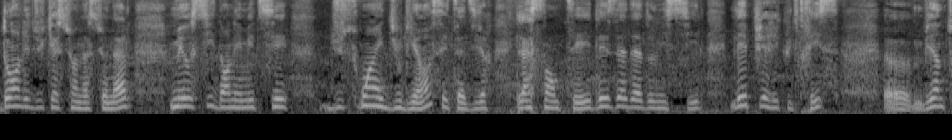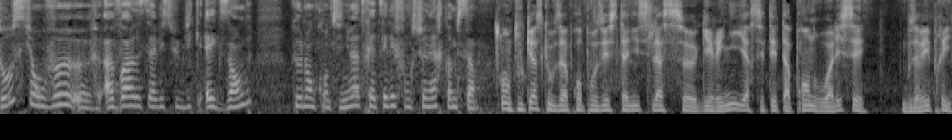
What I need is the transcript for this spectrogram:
dans l'éducation nationale, mais aussi dans les métiers du soin et du lien, c'est-à-dire la santé, les aides à domicile, les puéricultrices. Euh, bientôt, si on veut euh, avoir des services publics exsangues, que l'on continue à traiter les fonctionnaires comme ça. En tout cas, ce que vous a proposé Stanislas Guérini hier, c'était à prendre ou à laisser. Vous avez pris.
